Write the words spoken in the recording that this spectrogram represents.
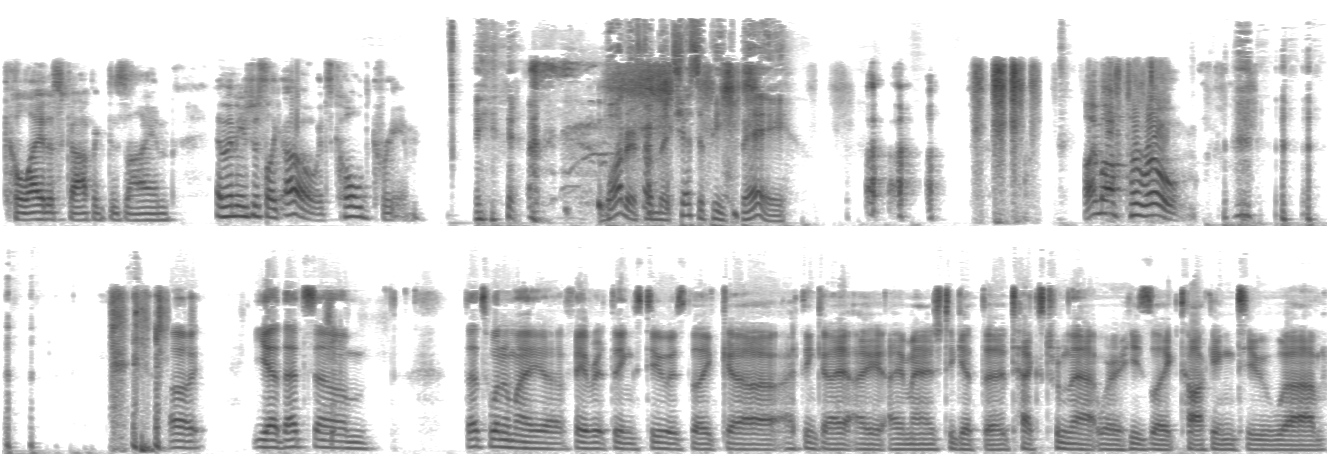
kaleidoscopic design, and then he's just like, "Oh, it's cold cream." Water from the Chesapeake Bay. I'm off to Rome. Oh, yeah, that's um, that's one of my uh, favorite things too. Is like uh, I think I, I I managed to get the text from that where he's like talking to um,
